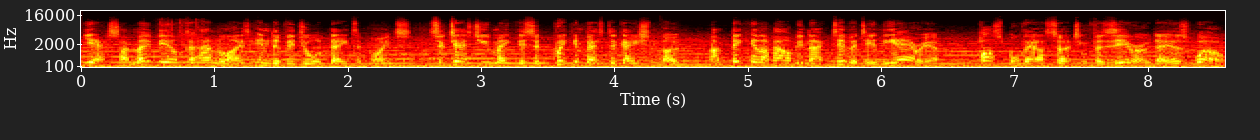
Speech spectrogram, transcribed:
Yes, I may be able to analyze individual data points. Suggest you make this a quick investigation, though. I'm picking up Albion activity in the area. Possible they are searching for Zero Day as well.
